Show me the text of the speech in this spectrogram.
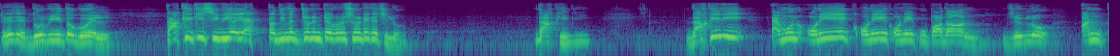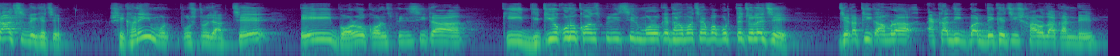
ঠিক আছে, দুর্বিনীত গোয়েল, তাকে কি সিবিআই একটা দিনের জন্য ইন্টারগ্রেশনে রেখেছিল ডাকেনি। ডাকেনি এমন অনেক অনেক অনেক উপাদান যেগুলো আনটাচ রেখেছে। সেখানেই প্রশ্ন যাচ্ছে এই বড় কনস্পিরেসিটা কি দ্বিতীয় কোনো কনস্পিরেসির মোড়কে ধামাচাপা পড়তে চলেছে? যেটা ঠিক আমরা একাধিকবার দেখেছি সারদা কাণ্ডে।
